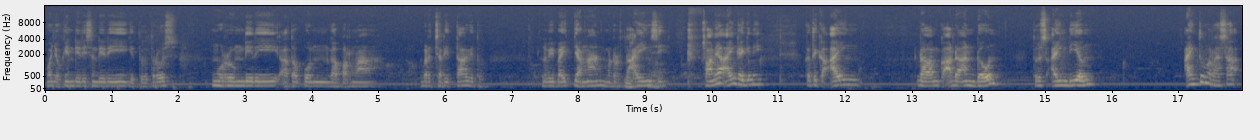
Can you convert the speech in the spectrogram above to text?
mojokin diri sendiri gitu terus ngurung diri ataupun nggak pernah bercerita gitu. Lebih baik jangan menurut aing sih. Soalnya aing kayak gini ketika aing dalam keadaan down terus aing diem aing tuh ngerasa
